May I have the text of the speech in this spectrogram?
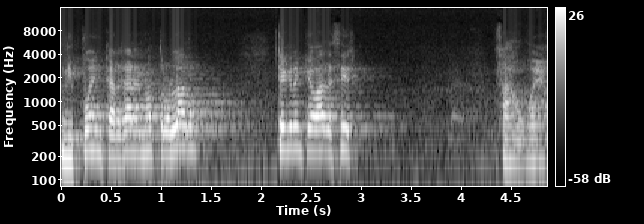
Ni pueden cargar en otro lado. ¿Qué creen que va a decir? O huevo.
